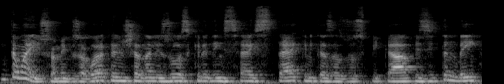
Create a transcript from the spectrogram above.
Então é isso, amigos. Agora que a gente analisou as credenciais técnicas das duas picapes e também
